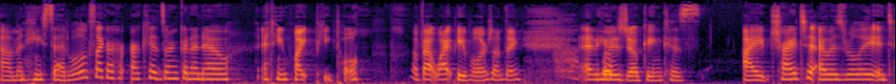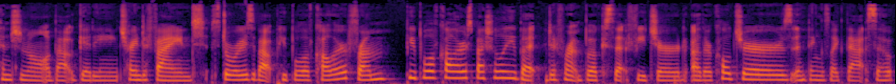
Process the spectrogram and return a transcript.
Um, and he said, well, looks like our, our kids aren't going to know any white people about white people or something. And he was joking because I tried to, I was really intentional about getting, trying to find stories about people of color from people of color, especially, but different books that featured other cultures and things like that. So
